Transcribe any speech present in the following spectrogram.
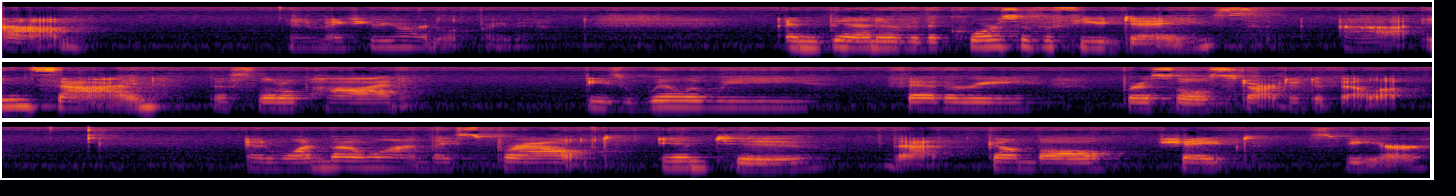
Um, and it makes your yard look pretty bad. And then over the course of a few days, uh, inside this little pod, these willowy, feathery bristles start to develop. And one by one, they sprout into that gumball shaped sphere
